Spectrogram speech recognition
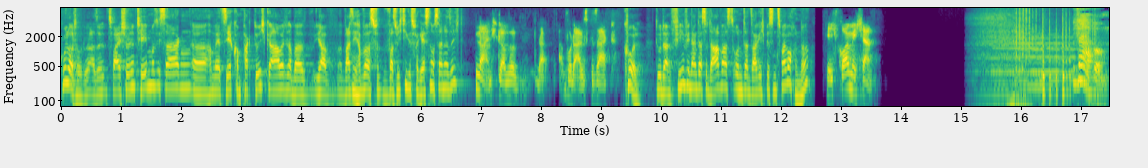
Cool, Otto. Also zwei schöne Themen, muss ich sagen. Äh, haben wir jetzt sehr kompakt durchgearbeitet, aber ja, weiß nicht, haben wir was, was Wichtiges vergessen aus deiner Sicht? Nein, ich glaube, da wurde alles gesagt. Cool. Du, dann vielen, vielen Dank, dass du da warst und dann sage ich bis in zwei Wochen, ne? Ich freue mich, Jan. Werbung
